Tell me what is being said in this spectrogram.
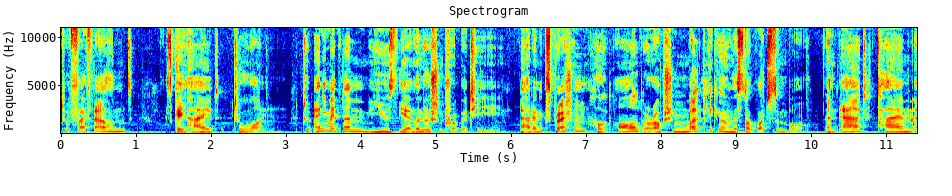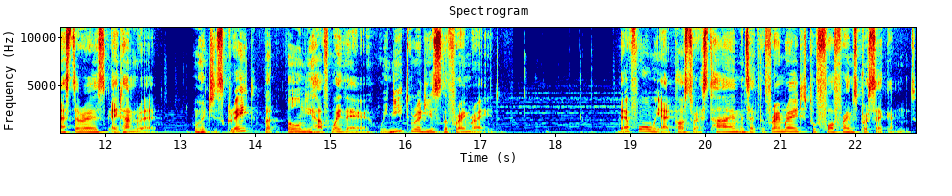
to 5000, scale height to 1. To animate them, use the evolution property. Add an expression, hold Alt or Option while clicking on the stopwatch symbol. And add time asterisk 800. Which is great, but only halfway there. We need to reduce the frame rate. Therefore, we add posterize time and set the frame rate to 4 frames per second.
